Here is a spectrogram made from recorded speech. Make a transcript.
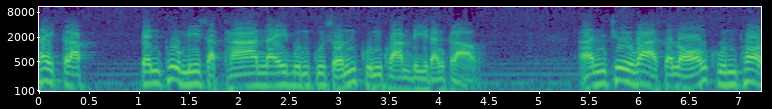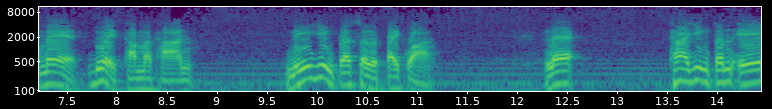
ให้กลับเป็นผู้มีศรัทธาในบุญกุศลคุณความดีดังกล่าว อันชื่อว่าสนองคุณพ่อแม่ด้วยธรรมทาน นี้ยิ่งประเสริฐไปกว่า และถ้ายิ่งตนเอง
